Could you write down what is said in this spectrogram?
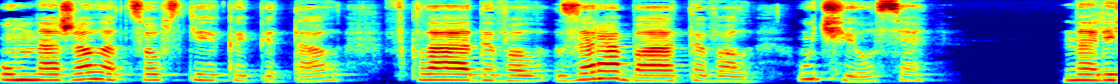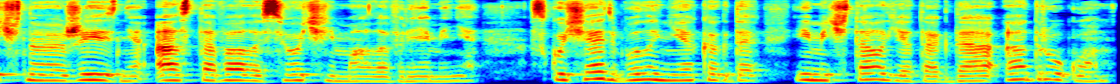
умножал отцовский капитал, вкладывал, зарабатывал, учился. На личную жизнь оставалось очень мало времени. Скучать было некогда, и мечтал я тогда о другом.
